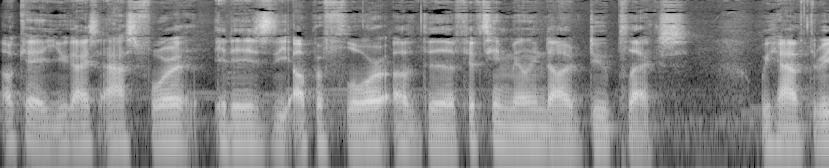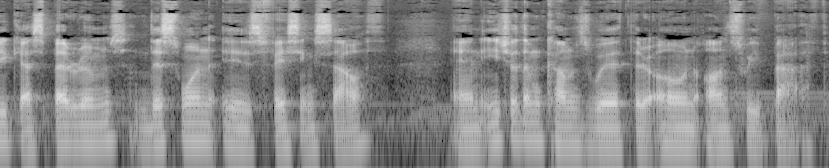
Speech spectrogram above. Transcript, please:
Okay, you guys asked for it. It is the upper floor of the $15 million duplex. We have three guest bedrooms. This one is facing south, and each of them comes with their own ensuite bath.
